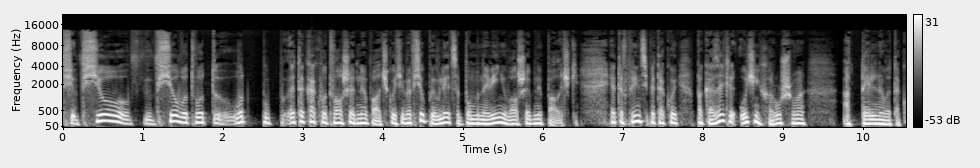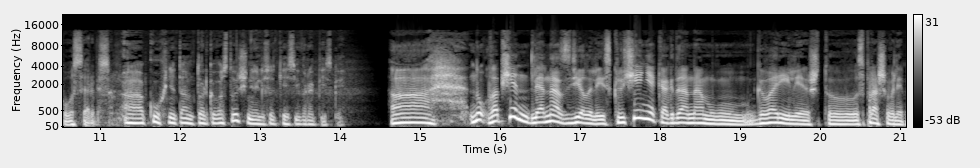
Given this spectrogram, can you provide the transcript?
все, все, все вот, вот, вот это как вот волшебная палочка. У тебя все появляется по мгновению волшебной палочки. Это, в принципе, такой показатель очень хорошего отельного такого сервиса. А кухня там только восточная или все-таки есть европейская? А, ну, вообще для нас сделали исключение, когда нам говорили, что спрашивали,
